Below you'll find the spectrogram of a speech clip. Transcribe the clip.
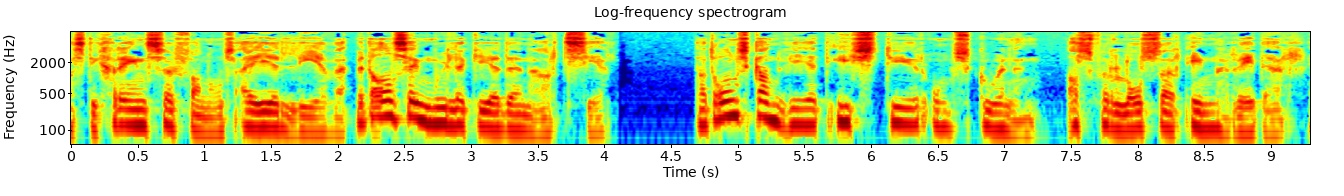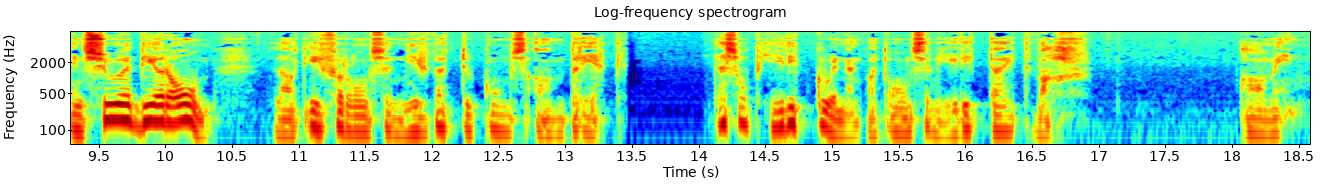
as die grense van ons eie lewe met al sy moeilikhede en hartseer. Dat ons kan weet U stuur ons koning as verlosser en redder en so deur hom laat u vir ons 'n nuwe toekoms aanbreek. Dis op hierdie koning wat ons in hierdie tyd wag. Amen.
